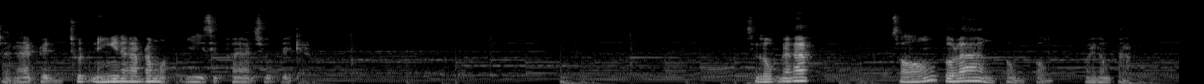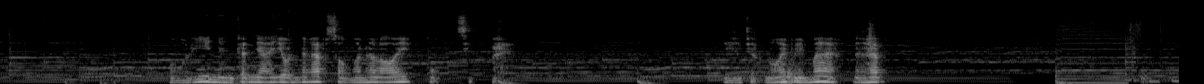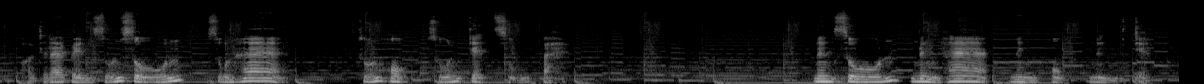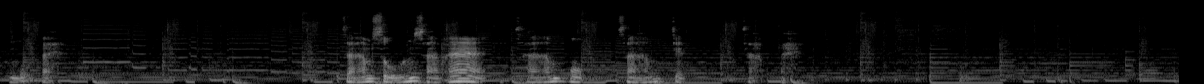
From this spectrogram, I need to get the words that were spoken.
จะได้เป็นชุดนี้นะครับทั้งหมด 25 ชุดด้วยกันสรุปนะครับ 2 ตัวล่างตรงๆไม่ต้องกลับของวันที่ 1 กันยายนนะครับ 2568เนื่องจากน้อยไปมากนะครับก็จะได้เป็น 00 05 06 07 08 หนึ่งศูนย์หนึ่งห้าหนึ่งหกหนึ่งเจ็ดหนึ่งแปดสามศูนย์สามห้าสามหกสามเจ็ดสามแปด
